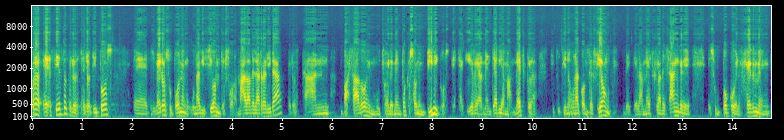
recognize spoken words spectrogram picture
Bueno, es cierto que los estereotipos eh, primero suponen una visión deformada de la realidad, pero están basados en muchos elementos que son empíricos. Es que aquí realmente había más mezcla. Si tú tienes una concepción de que la mezcla de sangre es un poco el germen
